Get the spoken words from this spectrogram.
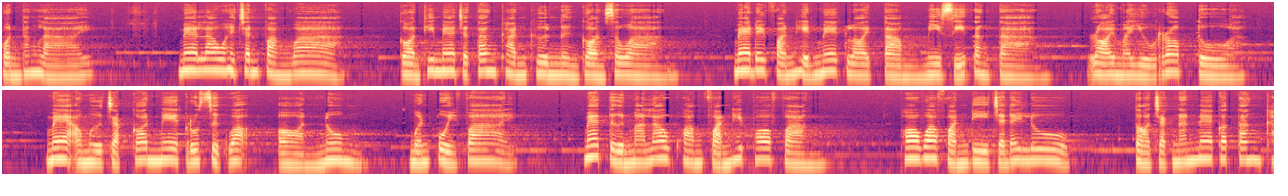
คนทั้งหลาย แม่เล่าให้ฉันฟังว่า ก่อนที่แม่จะตั้งครรภ์คืนหนึ่งก่อนสว่าง แม่ได้ฝันเห็นเมฆลอยต่ำมีสีต่างๆ ลอยมาอยู่รอบตัว แม่เอามือจับก้อนเมฆรู้สึกว่าอ่อนนุ่ม เหมือนปุยฝ้าย แม่ตื่นมาเล่าความฝันให้พ่อฟัง พ่อว่าฝันดีจะได้ลูก ต่อจากนั้นแม่ก็ตั้งค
